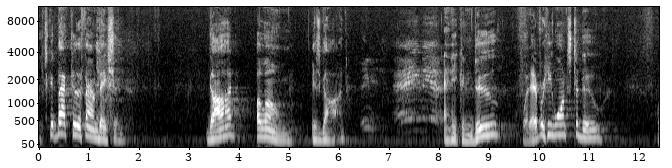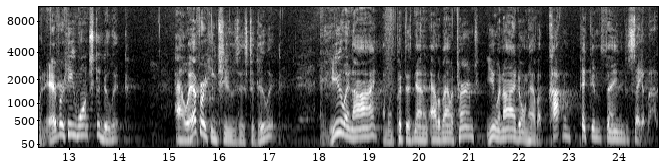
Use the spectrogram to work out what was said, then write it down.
Let's get back to the foundation. God alone is God. And he can do whatever he wants to do, whenever he wants to do it, however he chooses to do it. And you and I, I'm going to put this down in Alabama terms, you and I don't have a cotton picking thing to say about it.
